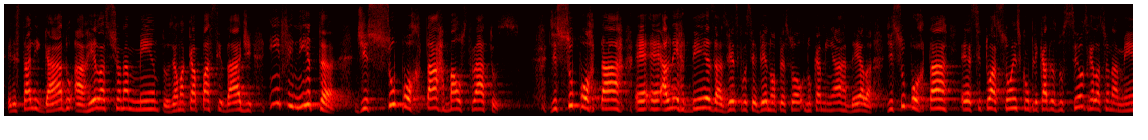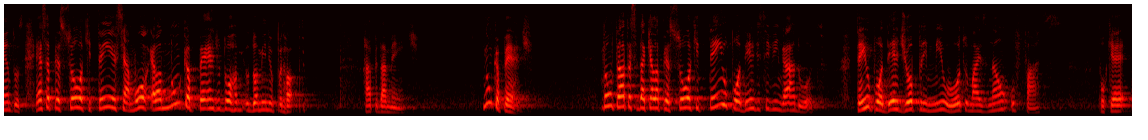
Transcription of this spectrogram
Ele está ligado a relacionamentos, é uma capacidade infinita de suportar maus tratos de suportar é, é, a lerdeza, às vezes, que você vê numa pessoa no caminhar dela, de suportar é, situações complicadas dos seus relacionamentos. Essa pessoa que tem esse amor, ela nunca perde o domínio próprio, rapidamente. Nunca perde. Então, trata-se daquela pessoa que tem o poder de se vingar do outro, tem o poder de oprimir o outro, mas não o faz, porque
